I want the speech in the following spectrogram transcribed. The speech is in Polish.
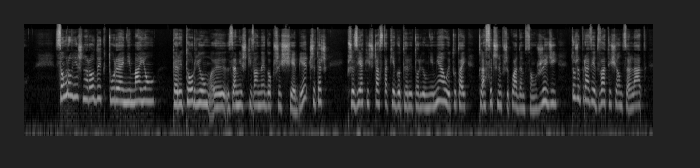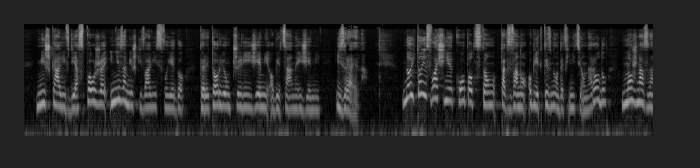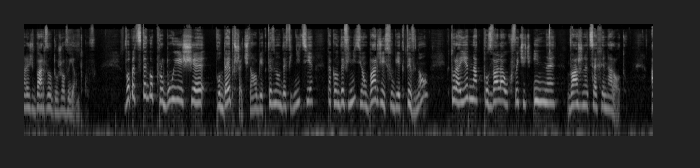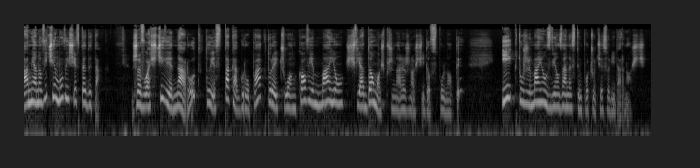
Są również narody, które nie mają terytorium y, zamieszkiwanego przez siebie, czy też przez jakiś czas takiego terytorium nie miały. Tutaj klasycznym przykładem są Żydzi, którzy prawie 2000 lat mieszkali w diasporze i nie zamieszkiwali swojego terytorium, czyli ziemi obiecanej, ziemi Izraela. No i to jest właśnie kłopot z tą tak zwaną obiektywną definicją narodu. Można znaleźć bardzo dużo wyjątków. Wobec tego próbuje się podeprzeć tą obiektywną definicję taką definicją bardziej subiektywną, która jednak pozwala uchwycić inne ważne cechy narodu. A mianowicie mówi się wtedy tak, że właściwie naród to jest taka grupa, której członkowie mają świadomość przynależności do wspólnoty i którzy mają związane z tym poczucie solidarności.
